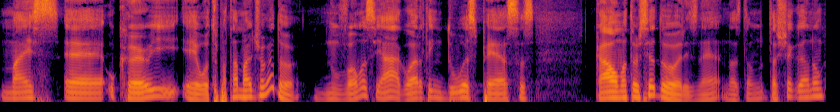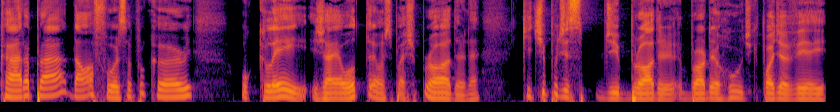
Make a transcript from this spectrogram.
mas é, o Curry é outro patamar de jogador. Não vamos assim, ah, agora tem duas peças. Calma, torcedores, né? Nós estamos tá chegando um cara para dar uma força pro Curry. O Clay já é outro, é um splash brother, né? Que tipo de, de brother, brotherhood que pode haver aí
